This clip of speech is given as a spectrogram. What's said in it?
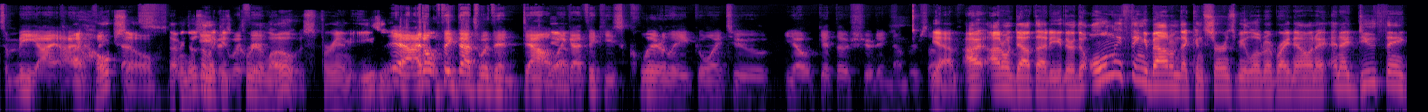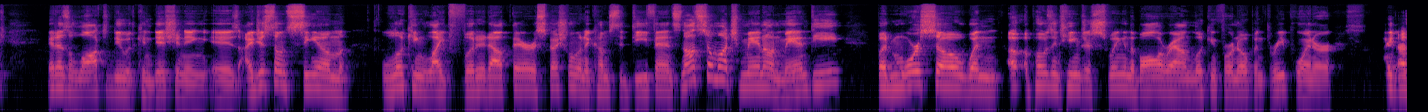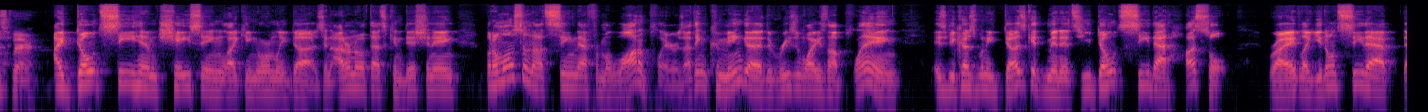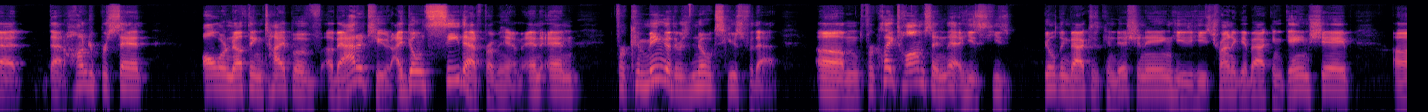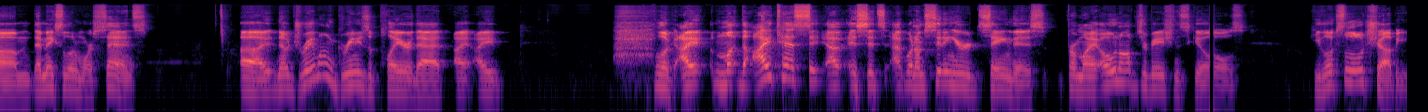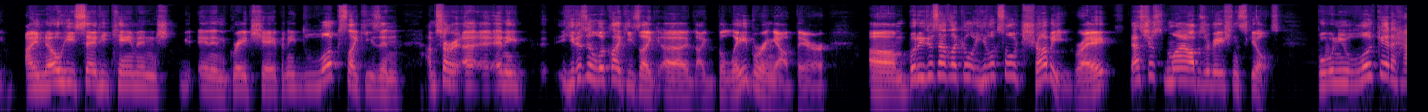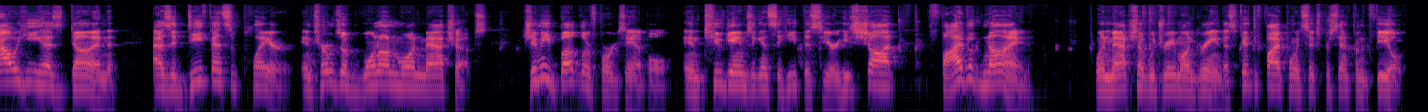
to me, I I, I hope so. I mean, those are like his career him. lows for him easily. Yeah, I don't think that's within doubt. Yeah. Like I think he's clearly going to you know get those shooting numbers. Up. Yeah, I, I don't doubt that either. The only thing about him that concerns me a little bit right now, and I and I do think it has a lot to do with conditioning, is I just don't see him looking light-footed out there, especially when it comes to defense. Not so much man on man D, but more so when uh, opposing teams are swinging the ball around looking for an open three pointer. I, that's fair. I don't see him chasing like he normally does. And I don't know if that's conditioning, but I'm also not seeing that from a lot of players. I think Kuminga, the reason why he's not playing is because when he does get minutes, you don't see that hustle, right? Like you don't see that that that 100% all or nothing type of of attitude. I don't see that from him. And and for Kuminga, there's no excuse for that. Um, for Klay Thompson, yeah, he's he's building back his conditioning. He, he's trying to get back in game shape. Um, that makes a little more sense. Uh, now, Draymond Green is a player that I, I look. I my, the eye test uh, sits uh, when I'm sitting here saying this from my own observation skills. He looks a little chubby. I know he said he came in in, in great shape, and he looks like he's in. I'm sorry, uh, and he he doesn't look like he's like uh like belaboring out there. Um, but he does have like a, he looks a little chubby, right? That's just my observation skills. But when you look at how he has done as a defensive player in terms of one-on-one matchups. Jimmy Butler, for example, in two games against the Heat this year, he's shot five of nine when matched up with Draymond Green. That's 55.6% from the field.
